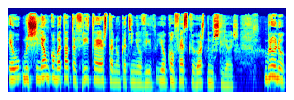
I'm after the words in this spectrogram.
eu, mexilhão com batata frita, esta nunca tinha ouvido e eu confesso que gosto de mexilhões. Bruno,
